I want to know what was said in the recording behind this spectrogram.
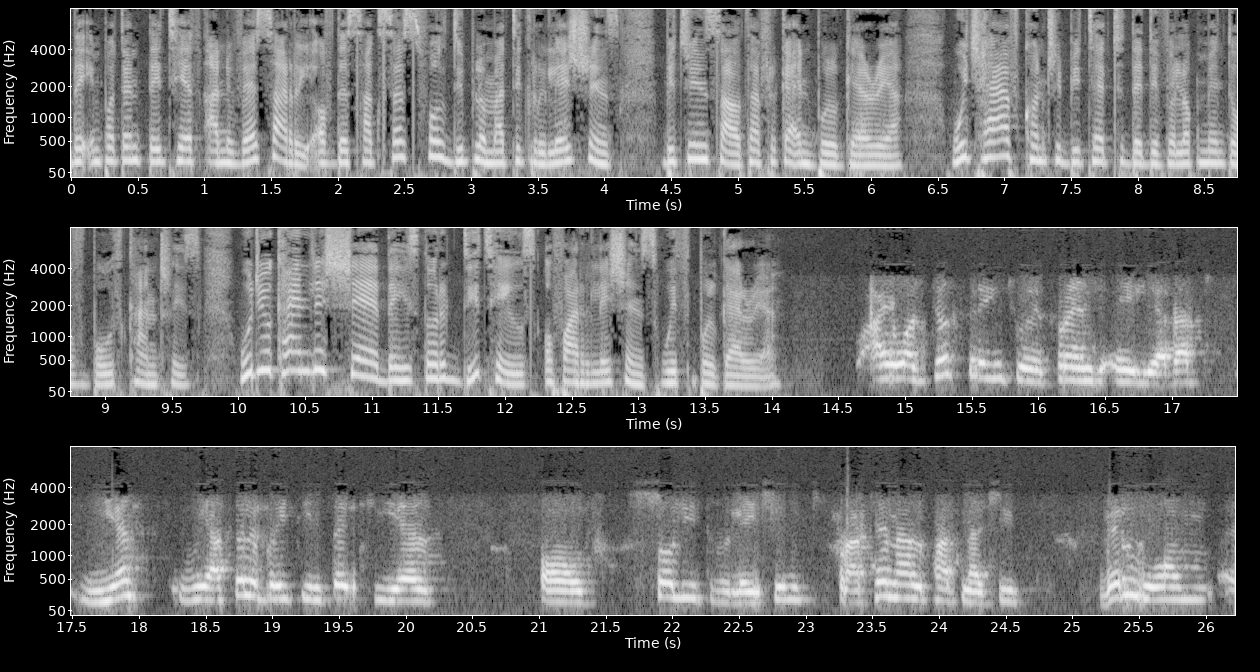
the important 30th anniversary of the successful diplomatic relations between South Africa and Bulgaria, which have contributed to the development of both countries. Would you kindly share the historic details of our relations with Bulgaria? I was just saying to a friend earlier that yes, we are celebrating 30 years of solid relations, fraternal partnership, very warm uh,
